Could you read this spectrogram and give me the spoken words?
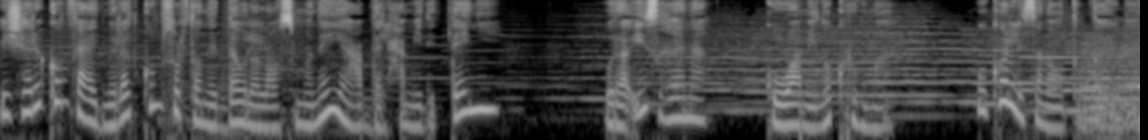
بيشارككم في عيد ميلادكم سلطان الدولة العثمانية عبد الحميد الثاني ورئيس غانا كوامي نكروما وكل سنة وأنتم طيبين.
